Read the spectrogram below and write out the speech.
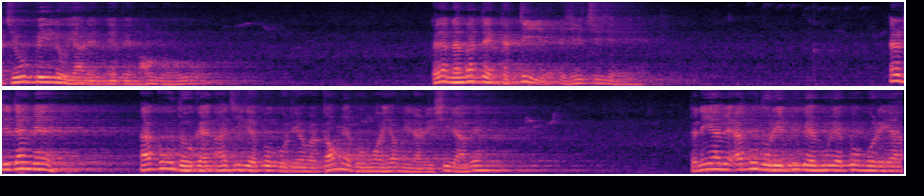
အကျိုးပေးလို့ရတဲ့နေပင်မဟုတ်လို့ဒါကြောင့်နံပါတ်1ဂတိရဲ့အရေးကြီးတယ်အဲ့တော့ဒီတိုင်းပဲအကုသိုလ်ကံအားကြီးတဲ့ပုဂ္ဂိုလ်တယောက်ကကောင်းတဲ့ဘုံဘဝရောက်နေတာတွေရှိတာပဲ တနည်းအားဖြင့်အကုသိုလ်တွေပြုခဲ့မှုတဲ့ပုဂ္ဂိုလ်တွေဟာ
